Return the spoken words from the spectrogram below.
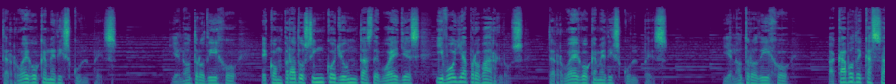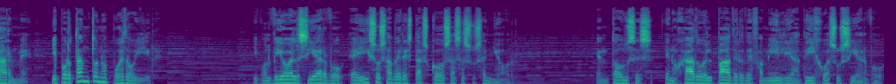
Te ruego que me disculpes. Y el otro dijo, He comprado cinco yuntas de bueyes y voy a probarlos. Te ruego que me disculpes. Y el otro dijo, Acabo de casarme y por tanto no puedo ir. Y volvió el siervo e hizo saber estas cosas a su señor. Entonces, enojado el padre de familia, dijo a su siervo,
